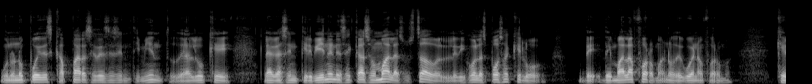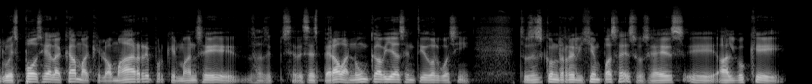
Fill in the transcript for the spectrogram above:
uno no puede escaparse de ese sentimiento, de algo que le haga sentir bien, en ese caso mal, asustado. Le dijo a la esposa que lo, de, mala forma, no de buena forma, que lo espose a la cama, que lo amarre, porque el man se, se desesperaba, nunca había sentido algo así. Entonces con la religión pasa eso, o sea, es eh, algo que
